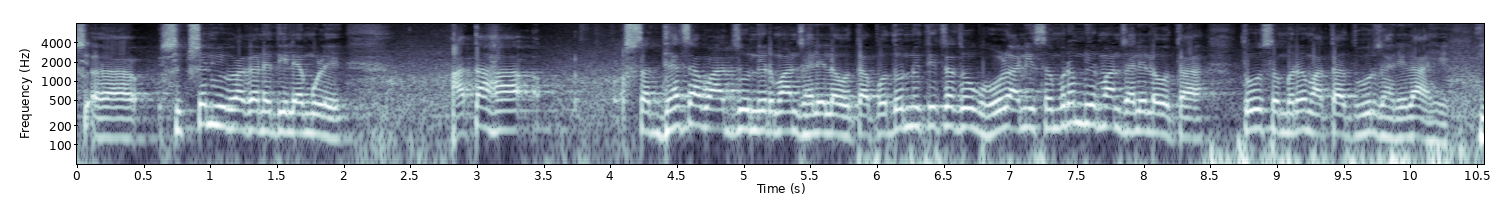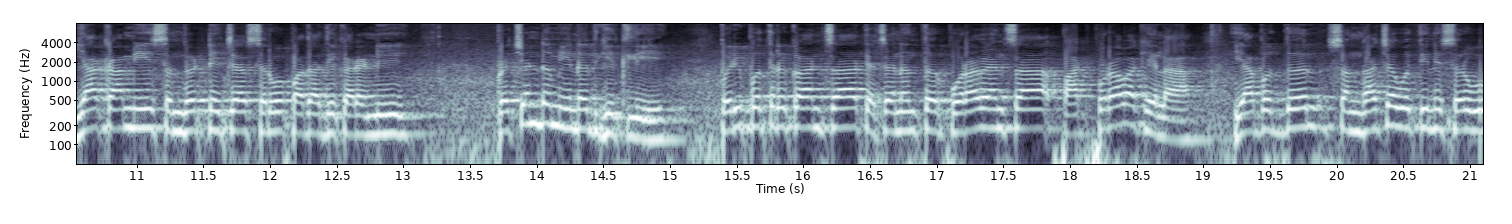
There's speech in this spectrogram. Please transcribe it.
श- शिक्षण विभागाने दिल्यामुळे आता हा सध्याचा वाद जो निर्माण झालेला होता पदोन्नतीचा जो घोळ आणि संभ्रम निर्माण झालेला होता तो संभ्रम आता दूर झालेला आहे. या कामी संघटनेच्या सर्व पदाधिकाऱ्यांनी प्रचंड मेहनत घेतली परिपत्रकांचा त्याच्यानंतर पुराव्यांचा पाठपुरावा केला याबद्दल संघाच्या वतीने सर्व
